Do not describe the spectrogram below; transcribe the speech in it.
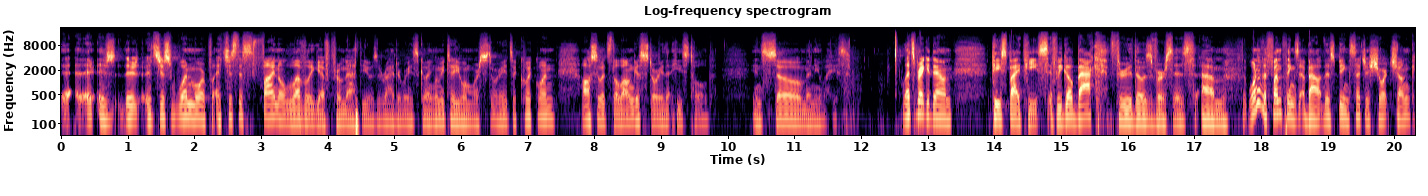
is there, it's just one more, pl- it's just this final lovely gift from Matthew as a writer where he's going, let me tell you one more story. It's a quick one. Also, it's the longest story that he's told in so many ways. Let's break it down piece by piece. If we go back through those verses, um, one of the fun things about this being such a short chunk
